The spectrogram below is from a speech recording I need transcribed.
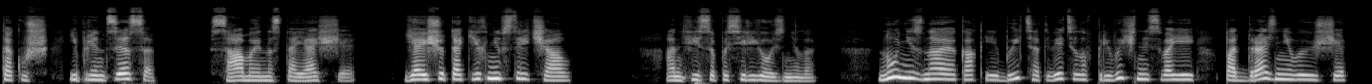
«Так уж и принцесса самая настоящая. Я еще таких не встречал». Анфиса посерьезнела, но, не зная, как ей быть, ответила в привычной своей поддразнивающей,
